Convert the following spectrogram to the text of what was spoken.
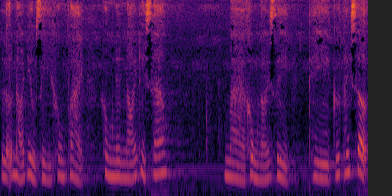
Lỡ nói điều gì không phải, không nên nói thì sao? Mà không nói gì thì cứ thấy sợ.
